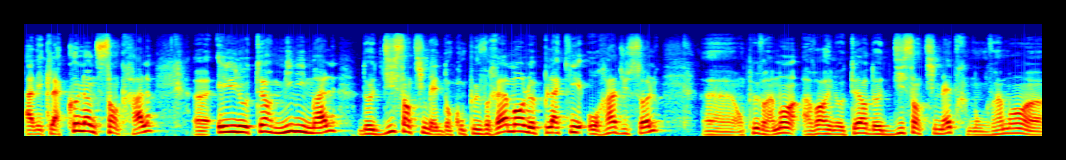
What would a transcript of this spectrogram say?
avec la colonne centrale euh, et une hauteur minimale de 10 cm. Donc on peut vraiment le plaquer au ras du sol. Euh, on peut vraiment avoir une hauteur de 10 cm, donc vraiment euh,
